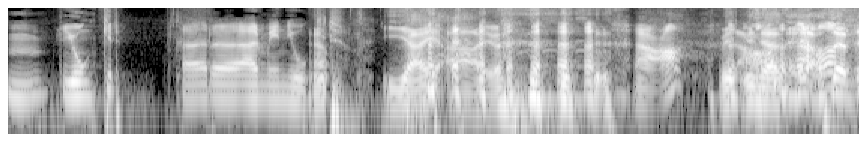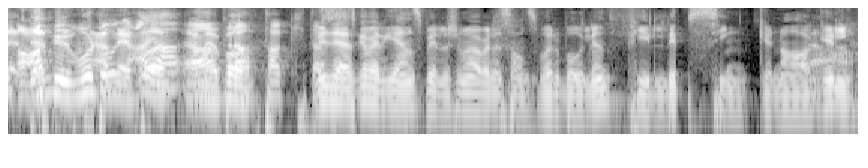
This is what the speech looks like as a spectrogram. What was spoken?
mm, Junker er, eh, er min joker. jeg er jo Ja. Hvis hvis jeg, Ja, det- det- det- humor jeg er med på Ja, den. Er ja, ja, takk, takk. hvis jeg skal velge en spiller som jeg har veldig sans for i Bodø-Glimt, Philip Sinkernagel. Ja,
